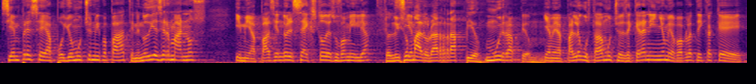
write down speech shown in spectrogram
siempre se apoyó mucho en mi papá, teniendo 10 hermanos y mi papá siendo el sexto de su familia. Entonces lo hizo madurar rápido. Muy rápido. Y a mi papá le gustaba mucho. Desde que era niño, mi papá platica que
